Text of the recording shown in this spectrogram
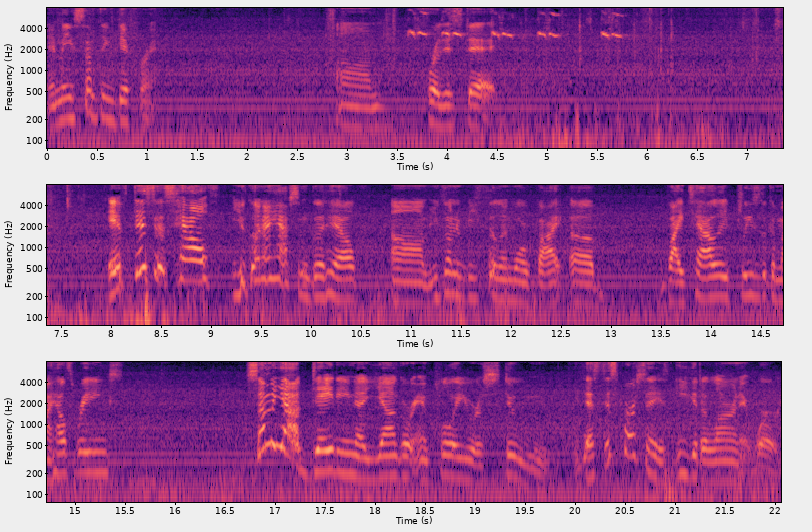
It means something different um, for this day. If this is health, you're going to have some good health. Um, you're going to be feeling more vi uh, vitality. Please look at my health ratings. Some of y'all dating a younger employee or a student. That's this person is eager to learn at work.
